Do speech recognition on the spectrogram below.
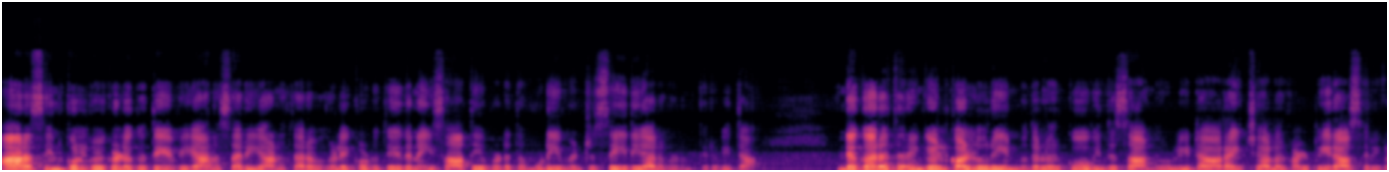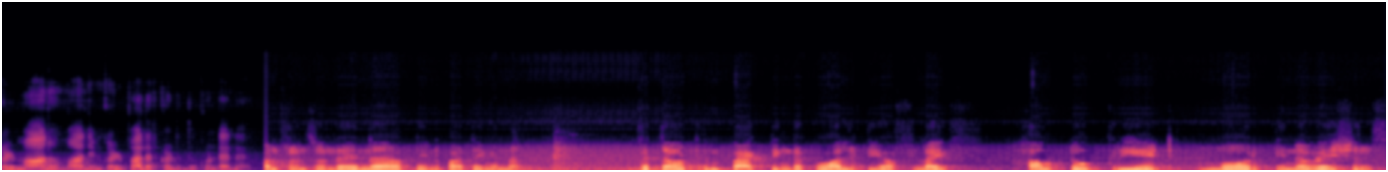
அரசின் கொள்கைகளுக்கு தேவையான சரியான தரவுகளை கொடுத்து இதனை சாத்தியப்படுத்த முடியும் என்று செய்தியாளர்களிடம் தெரிவித்தார். இந்த கருத்தரங்கில் கல்லூரியின் முதல்வர் கோவிந்தசாமி உள்ளிட்ட ஆராய்ச்சியாளர்கள் பேராசிரியர்கள் மாணவ மாணவிகள் பலர் கலந்து கொண்டனர். கான்ஃபரன்ஸ் வந்து என்ன அப்படின்னு பார்த்தீங்கன்னா without impacting the quality of life how to create more innovations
